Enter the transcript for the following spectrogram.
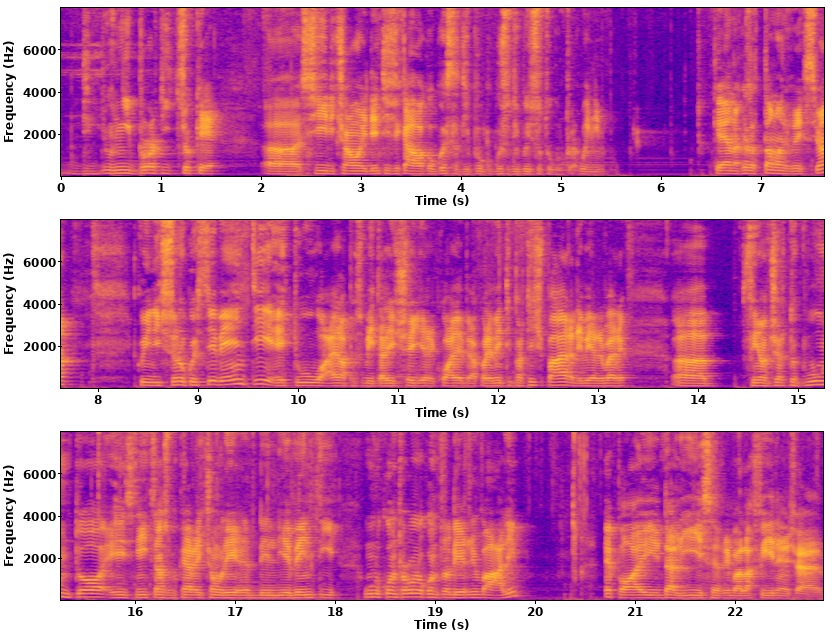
di ogni bro tizio che uh, si, diciamo, identificava con, tipo, con, questo tipo di sottocultura, quindi, che è una cosa tamarrissima. Quindi ci sono questi eventi e tu hai la possibilità di scegliere quale, a quali eventi partecipare, devi arrivare uh, fino a un certo punto e si iniziano a sbloccare diciamo, dei, degli eventi uno contro uno contro dei rivali e poi da lì si arriva alla fine, cioè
